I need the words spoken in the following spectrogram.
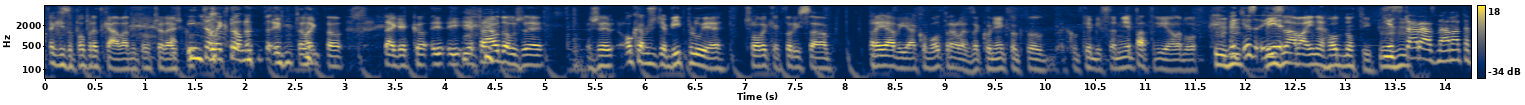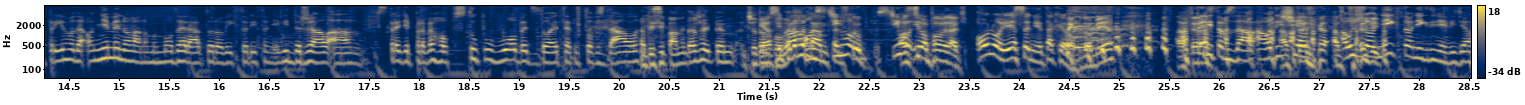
Taký som popredkávaný po včerajšku. Intelektom. Intelektom. Tak ako, je, je pravdou, že, že okamžite vypluje človeka, ktorý sa prejaví ako votrelec, ako niekto, kto ako keby sem nepatrí, alebo je- vyznáva iné hodnoty. Je stará známa tá príhoda o nemenovanom moderátorovi, ktorý to nevydržal a v strede prvého vstupu vôbec do Eteru to vzdal. A ty si pamätáš aj ten, čo tam Ja si povedal? pamätám On ten stihol- vstup. stihol- On stihol povedať, ono jeseň je také obdobie. A vtedy to vzdal a odišiel a vtedy- a a už ho vtedy- nikto nikdy nevidel.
